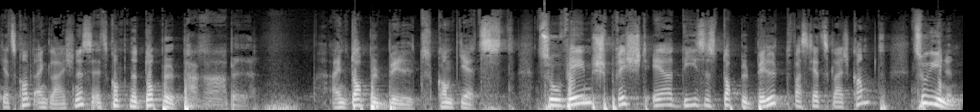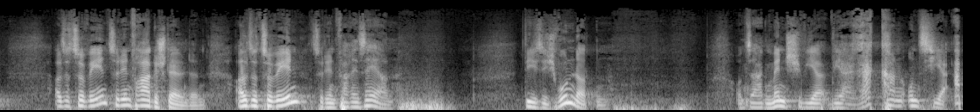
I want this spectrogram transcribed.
jetzt kommt ein Gleichnis, jetzt kommt eine Doppelparabel. Ein Doppelbild kommt jetzt. Zu wem spricht er dieses Doppelbild, was jetzt gleich kommt? Zu ihnen. Also zu wen? Zu den Fragestellenden. Also zu wen? Zu den Pharisäern, die sich wunderten und sagen, Mensch, wir, wir rackern uns hier ab,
